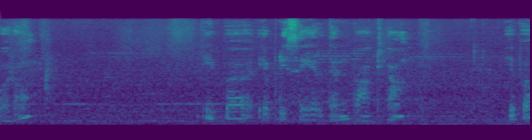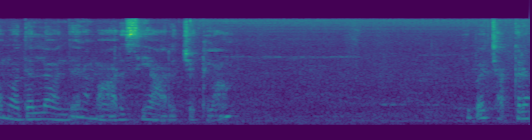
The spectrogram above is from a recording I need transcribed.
போகிறோம் இப்போ எப்படி செய்கிறதுன்னு பார்க்கலாம். இப்போ முதல்ல வந்து நம்ம அரிசியை அரைச்சிக்கலாம். இப்போ சர்க்கரை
